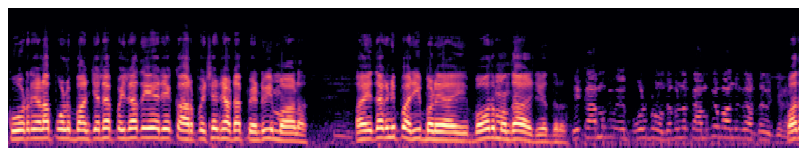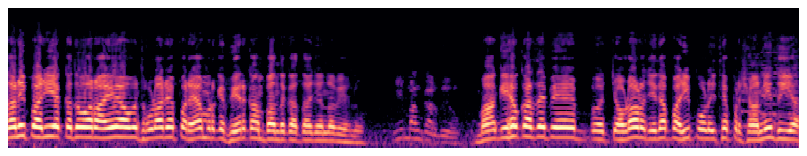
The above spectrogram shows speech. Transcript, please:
ਕੋਟਲੇ ਵਾਲਾ ਪੁਲ ਬਣ ਚੱਲਿਆ ਪਹਿਲਾਂ ਤੇ ਇਹ ਕਾਰਪੋਰੇਸ਼ਨ ਸਾਡਾ ਪਿੰਡ ਵੀ ਮਾਲ ਅਜੇ ਤੱਕ ਨਹੀਂ ਭਾਜੀ ਬਣਿਆ ਇਹ ਬਹੁਤ ਮੰਦਾ ਹਾਲ ਜੀ ਉਧਰ ਇਹ ਕੰਮ ਪੁਲ ਬਣਾਉਂਦਾ ਮਤਲਬ ਕੰਮ ਕਿਉਂ ਬੰਦ ਕਰਤਾ ਵਿੱਚ? ਪਤਾ ਨਹੀਂ ਭਾਜੀ ਇੱਕ ਦੋ ਵਾਰ ਆਏ ਆ ਥੋੜਾ ਜਿਹਾ ਭਰਿਆ ਮੁੜ ਕੇ ਫੇਰ ਕੰਮ ਬੰਦ ਕਰਤਾ ਜਾਂਦਾ ਵੇਖ ਲਓ। ਕੀ ਮੰਗ ਕਰਦੇ ਹੋ? ਮੰਗ ਇਹੋ ਕਰਦੇ ਪਏ ਚੌੜਾ ਹੋਣਾ ਚਾਹੀਦਾ ਭਾਜੀ ਪੁਲ ਇੱਥੇ ਪਰੇਸ਼ਾਨੀ ਹੁੰਦੀ ਆ।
